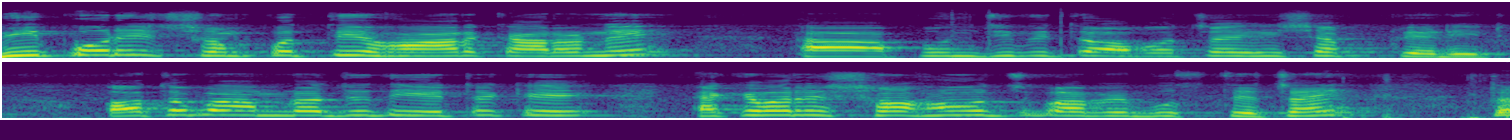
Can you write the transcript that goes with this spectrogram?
বিপরীত সম্পত্তি হওয়ার কারণে পুঞ্জীবিত অবচয় হিসাব ক্রেডিট। অথবা আমরা যদি এটাকে একেবারে সহজভাবে বুঝতে চাই, তো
